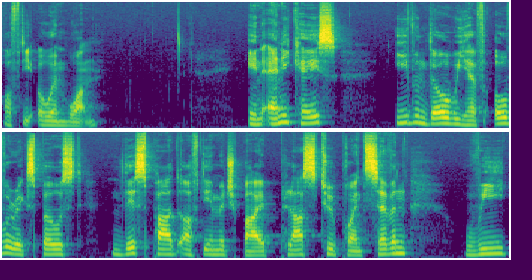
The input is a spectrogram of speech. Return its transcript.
of the OM1. In any case, even though we have overexposed this part of the image by plus 2.7, we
